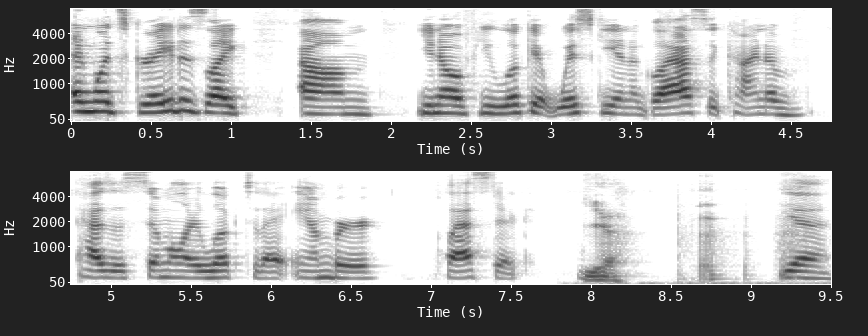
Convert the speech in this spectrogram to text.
And what's great is like, um, you know, if you look at whiskey in a glass, it kind of has a similar look to that amber plastic. Yeah. Yeah.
